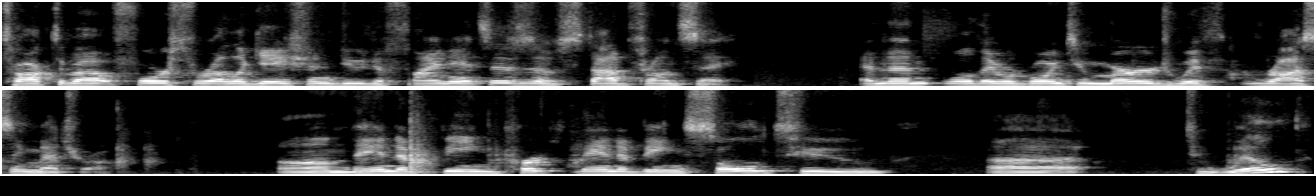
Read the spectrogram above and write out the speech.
talked about forced relegation due to finances of Stade Francais, and then well they were going to merge with Racing Metro. Um, they end up being per- they end up being sold to uh, to Wild.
